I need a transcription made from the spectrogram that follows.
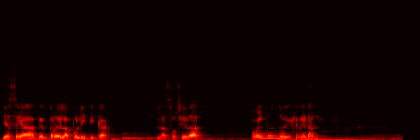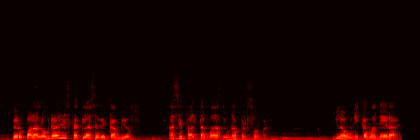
ya sea dentro de la política, la sociedad o el mundo en general. Pero para lograr esta clase de cambios hace falta más de una persona. Y la única manera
